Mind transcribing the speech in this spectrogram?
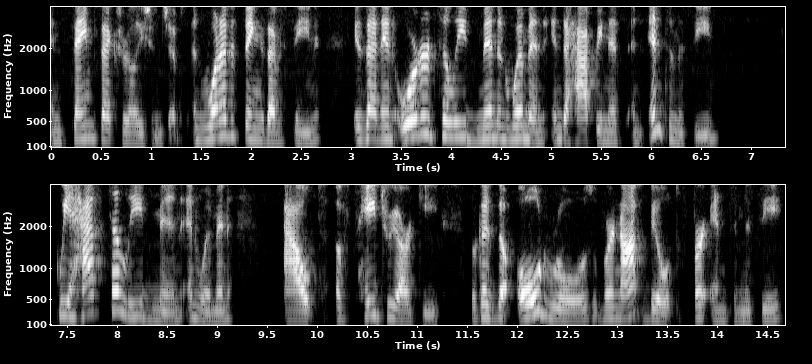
and same sex relationships, and one of the things I've seen is that in order to lead men and women into happiness and intimacy." We have to lead men and women out of patriarchy because the old rules were not built for intimacy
